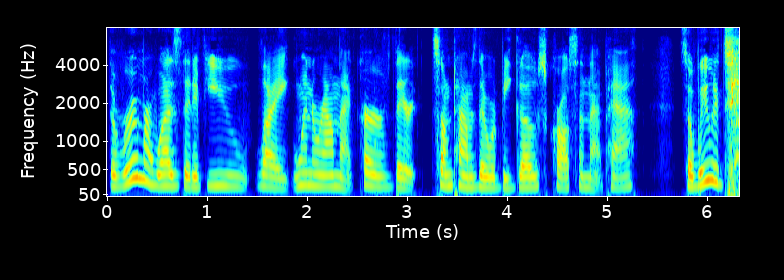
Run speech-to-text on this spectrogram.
the rumor was that if you like went around that curve, there sometimes there would be ghosts crossing that path. So we would.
